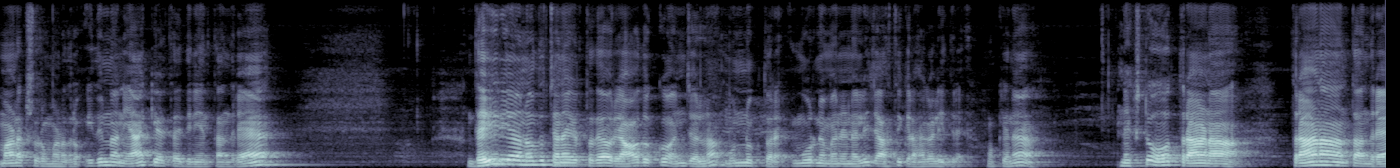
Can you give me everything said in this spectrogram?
ಮಾಡೋಕ್ಕೆ ಶುರು ಮಾಡಿದ್ರು. ಇದನ್ನು ನಾನು ಯಾಕೆ ಹೇಳ್ತಾ ಇದ್ದೀನಿ ಅಂತಂದರೆ, ಧೈರ್ಯ ಅನ್ನೋದು ಚೆನ್ನಾಗಿರ್ತದೆ, ಅವ್ರು ಯಾವುದಕ್ಕೂ ಅಂಜಲ್ಲ, ಮುನ್ನುಗ್ತಾರೆ. ಮೂರನೇ ಮನೆಯಲ್ಲಿ ಜಾಸ್ತಿ ಗ್ರಹಗಳಿದ್ದರೆ ಓಕೆನಾ? ನೆಕ್ಸ್ಟು ತ್ರಾಣ. ತ್ರಾಣ ಅಂತಂದರೆ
